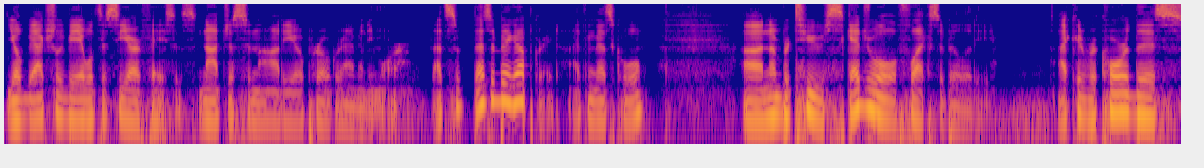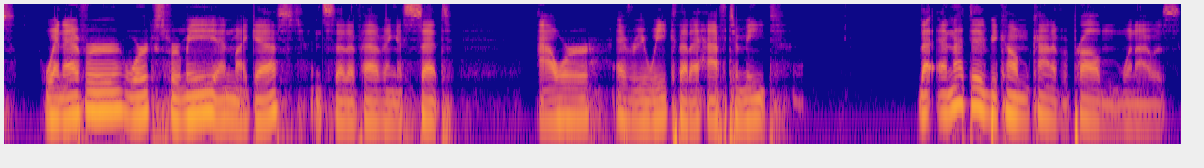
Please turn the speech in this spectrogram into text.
you'll actually be able to see our faces, not just an audio program anymore. That's a, that's a big upgrade. I think that's cool. Uh, number two, schedule flexibility. I could record this whenever works for me and my guest instead of having a set hour every week that I have to meet. That and that did become kind of a problem when I was,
